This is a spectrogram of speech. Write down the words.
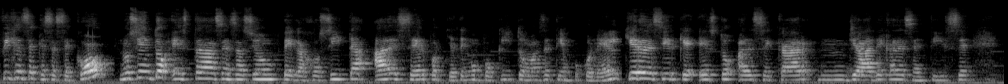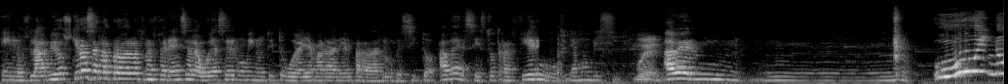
Fíjense que se secó, no siento esta sensación pegajosita, ha de ser porque ya tengo un poquito más de tiempo con él. Quiere decir que esto al secar mm, ya deja de sentirse en los labios. Quiero hacer la prueba de la transferencia, la voy a hacer en un minutito. Voy a llamar a Daniel para darle un besito. A ver si esto transfiere. Uh, llamo un besito. Bueno. A ver. Mm, mm, uy, no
